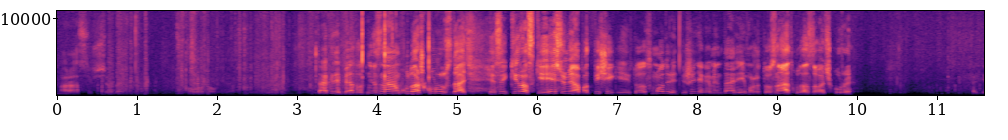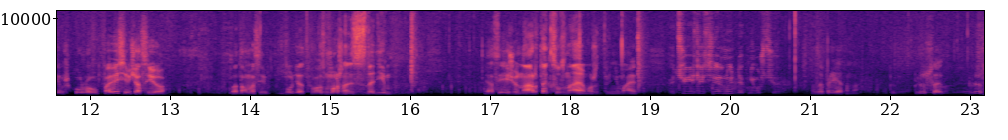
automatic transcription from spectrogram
На раз и все, да? Так, ребят, вот не знаем, куда шкуру сдать. Если кировские есть у меня подписчики и кто смотрит, пишите комментарии, может кто знает, куда сдавать шкуры. Хотим шкуру, повесим сейчас ее. Потом, если будет возможность, сдадим. Я съезжу на Артекс, узнаю, может принимает. А что, если свернуть, так не уж что? Запрет она. Плюс, плюс,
